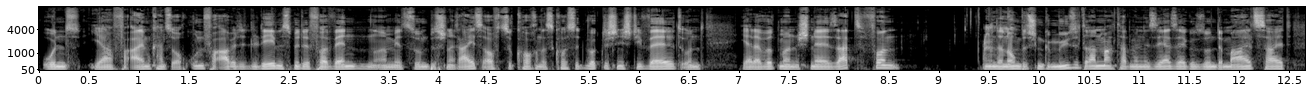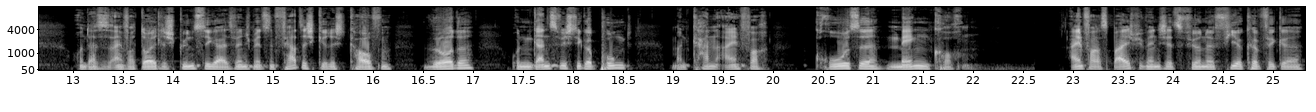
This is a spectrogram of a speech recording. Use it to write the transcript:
Und ja, vor allem kannst du auch unverarbeitete Lebensmittel verwenden, um jetzt so ein bisschen Reis aufzukochen. Das kostet wirklich nicht die Welt und ja, da wird man schnell satt von. Und dann noch ein bisschen Gemüse dran macht, hat man eine sehr, sehr gesunde Mahlzeit. Und das ist einfach deutlich günstiger, als wenn ich mir jetzt ein Fertiggericht kaufen würde. Und ein ganz wichtiger Punkt, man kann einfach große Mengen kochen. Einfaches Beispiel, wenn ich jetzt für eine vierköpfige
